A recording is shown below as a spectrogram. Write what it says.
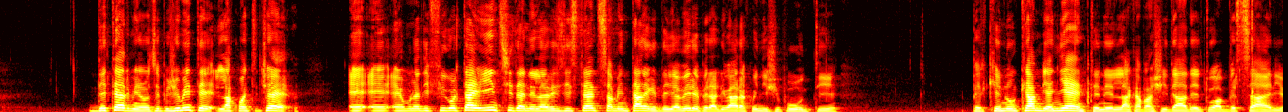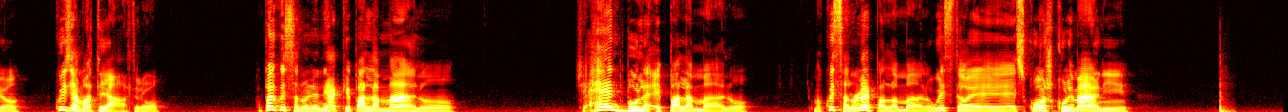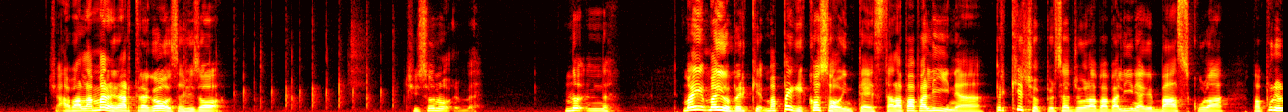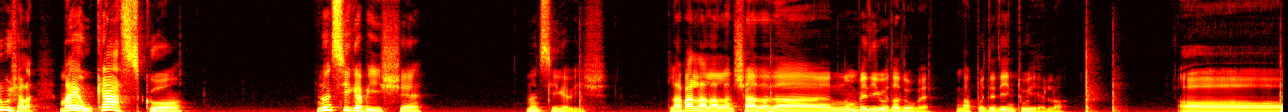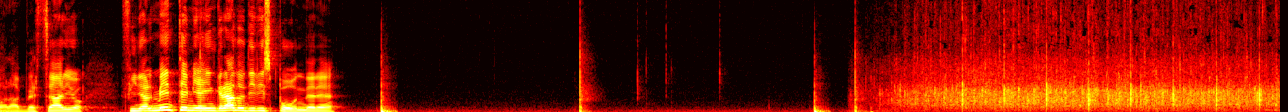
determinano semplicemente la quantità. Cioè, è, è, è, una difficoltà insita nella resistenza mentale che devi avere per arrivare a 15 punti. Perché non cambia niente nella capacità del tuo avversario. Qui siamo a teatro. Ma poi questa non è neanche palla a mano. Cioè, handball è palla a mano. Ma questa non è palla a mano, questa è squash con le mani. Cioè, la palla a mano è un'altra cosa, ci sono... Ci sono... No, no. Ma, io, ma io perché... Ma poi che cosa ho in testa? La papalina? Perché c'ho il personaggio con la papalina che bascula? Ma pure lui c'ha la... Ma è un casco? Non si capisce. Non si capisce. La palla l'ha lanciata da... Non vi dico da dove ma potete intuirlo. Oh, l'avversario finalmente mi è in grado di rispondere.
